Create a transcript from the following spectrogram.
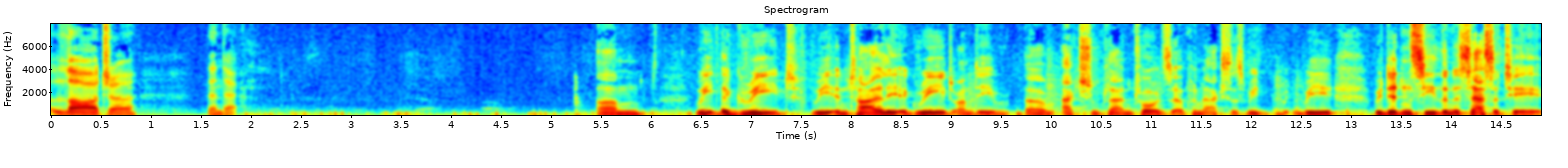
larger than that? Um, we agreed, we entirely agreed on the um, action plan towards open access. We, we, we didn't see the necessity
